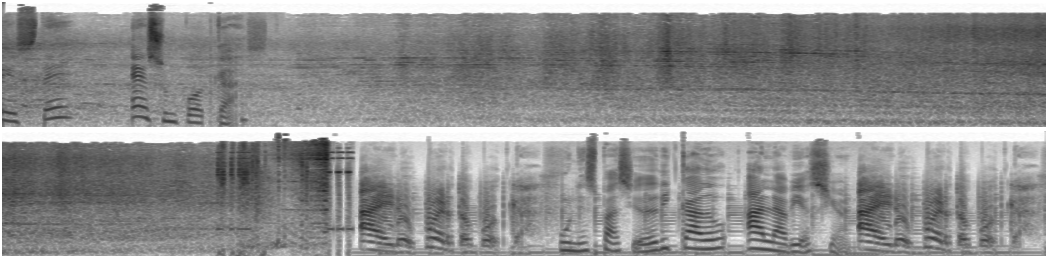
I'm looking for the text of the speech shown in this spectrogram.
Este es un podcast. Aeropuerto Podcast. Un espacio dedicado a la aviación. Aeropuerto Podcast.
